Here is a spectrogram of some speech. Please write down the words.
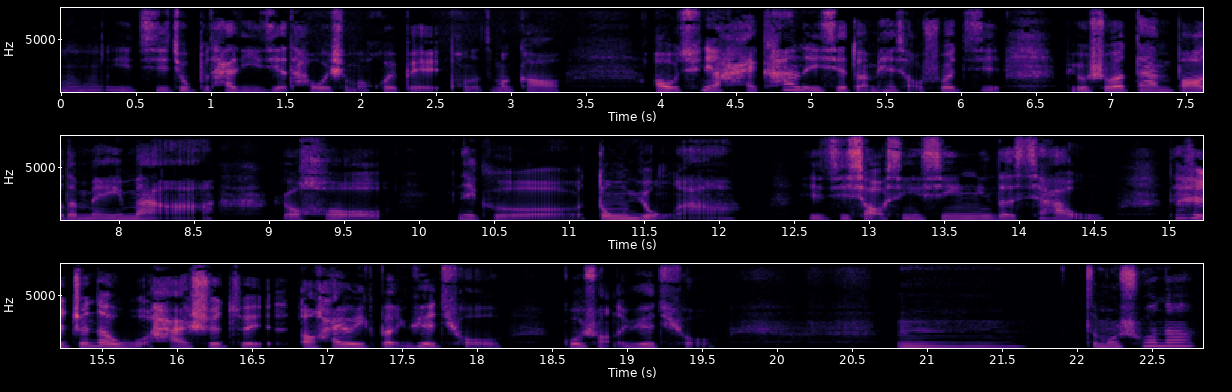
嗯，以及就不太理解他为什么会被捧得这么高。哦，我去年还看了一些短篇小说集，比如说淡豹的美满啊，然后那个冬泳啊。以及小行星的下午，但是真的我还是最哦，还有一本月球，郭爽的月球。嗯，怎么说呢？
